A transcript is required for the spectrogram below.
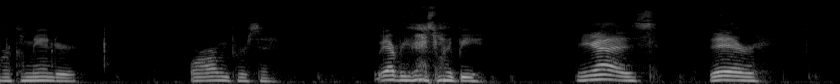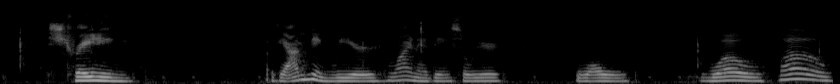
or a commander or army person. Whatever you guys want to be. Yes, there is training. Okay, I'm being weird. Why am I being so weird? Whoa. Whoa. Whoa.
